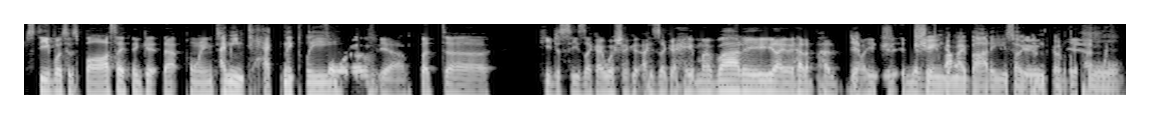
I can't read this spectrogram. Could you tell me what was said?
steve was his boss i think at that point I mean, technically, sort of yeah but uh he just he's like i wish i could he's like i hate my body i had a had you Yeah, know he admitted his shamed in my body, so he too. didn't go to the Yeah. pool.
